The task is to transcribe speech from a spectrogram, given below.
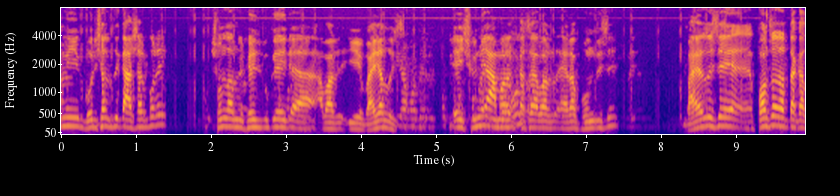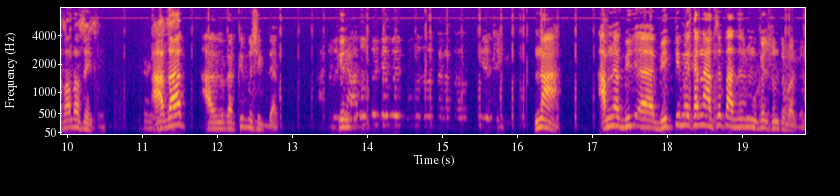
আমি বরিশাল থেকে আসার পরে শুনলাম যে ফেসবুকে এটা আবার ইয়ে ভাইরাল হয়েছে এই শুনে আমার কাছে আবার এরা ফোন দিছে। ভাইরাল হয়েছে পঞ্চাশ হাজার টাকা চাঁদা চাইছে। আজাদ আর লোকার টিপু শিকদার। না আপনার ভিকটিম এখানে আছে তাদের মুখে শুনতে পারবেন।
